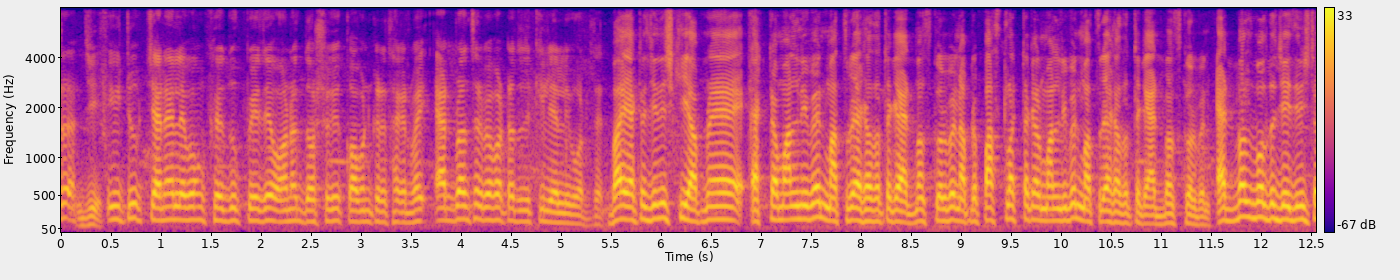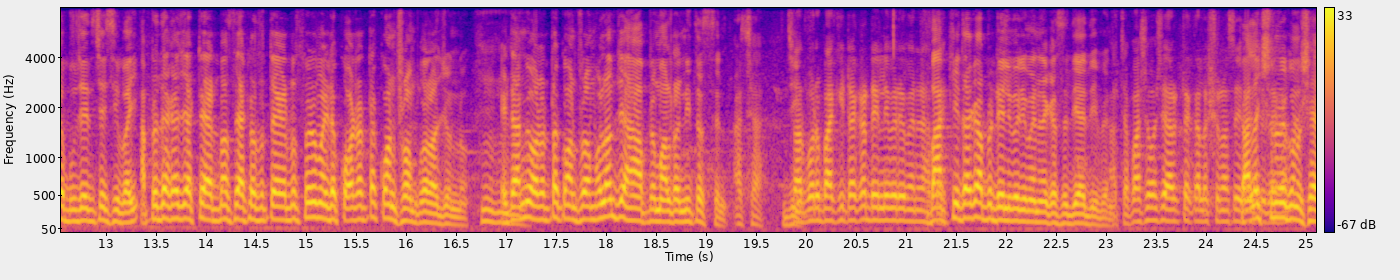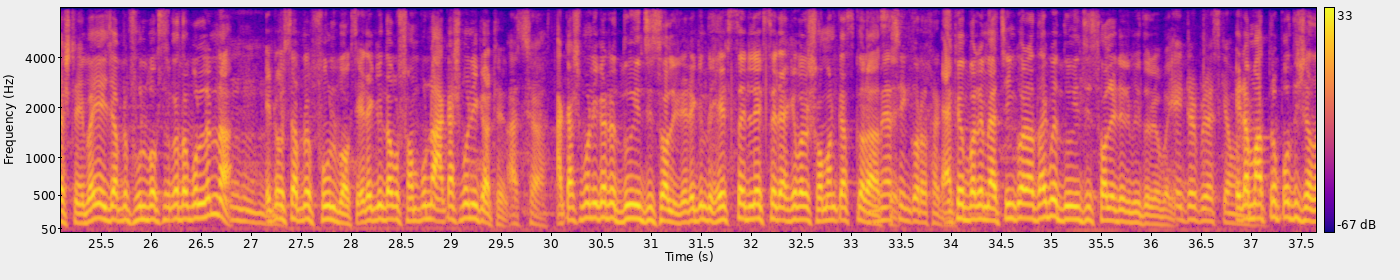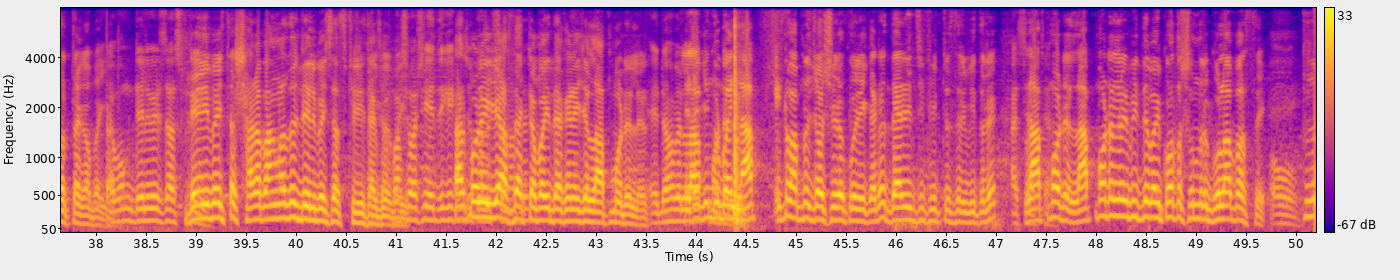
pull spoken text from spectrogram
ইউটিউব চ্যানেল এবং ফেসবুক পেজে অনেক দর্শকই কমেন্ট করে থাকেন। ভাই অ্যাডভান্সের ব্যাপারটা যদি ক্লিয়ারলি বলতেন। ভাই একটা জিনিস কি আপনি একটা মাল নেবেন মাত্র এক হাজার টাকা অ্যাডভান্স করবেন। আপনি পাঁচ লাখ টাকার মাল নেবেন মাত্র এক হাজার টাকা অ্যাডভান্স করবেন। অ্যাডভান্স বলতে যে জিনিসটা বুঝাইতে চাইছি ভাই আপনি দেখা যায় একটা অ্যাডভান্স এক হাজার টাকা অ্যাডভান্স করবেন এটা অর্ডারটা কনফার্ম করার জন্য। এটা আমি অর্ডারটা কনফার্ম হলাম যে হ্যাঁ আপনি মালটা নিতেছেন। আচ্ছা তারপরে বাকি টাকা ডেলিভারি ম্যানের বাকি টাকা আপনি ডেলিভারি ম্যানের কাছে দিয়ে দিবেন। আচ্ছা পাশাপাশি আরেকটা কালেকশন আছে কালেকশনের কোনো শেষ নেই। ভাই এই যে আপনি ফুল বক্সের কথা বললেন না এটা হচ্ছে আপনার ফুল বক্স এটা কিন্তু আবার সম্পূর্ণ আকাশমণি কাঠের। আচ্ছা। আকাশমণি কাঠের দুই ইঞ্চি সলিড এটা কিন্তু হেড সাইড লেগ সাইড একেবারে সমান কাজ করা আছে। ম্যাচিং করা থাকে একেবারে ম্যাচিং করা থাকবে দুই ইঞ্চি সলিডের ভিতরে ভাই। এটার প্রাইস কেমন? এটা মাত্র পঁচিশ হাজার টাকা ভাই। এবং ডেলিভারি চার্জ ডেলিভারি চার্জ সারা বাংলাদেশ ডেলিভারি চার্জ ফ্রি থাকবে ভাই। পাশাপাশি এদিকে তারপরে এই যে আছে একটা ভাই দেখেন এই যে লাভ মডেলের এটা হবে লাভ কিন্তু ভাই লাভ এটাও আপনার যশোরে করে কাটে দেড় ইঞ্চি ফিটনেসের ভিতরে। আচ্ছা, লাভ আচ্ছা। মডেল লাভ মডেলের ভিতরে ভাই কত সুন্দর গোলাপ আছে।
